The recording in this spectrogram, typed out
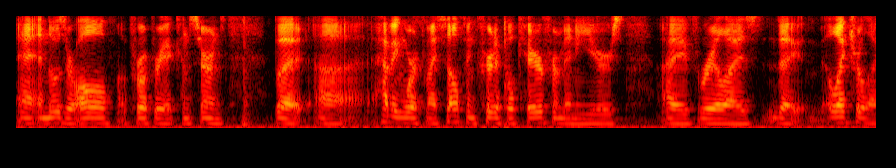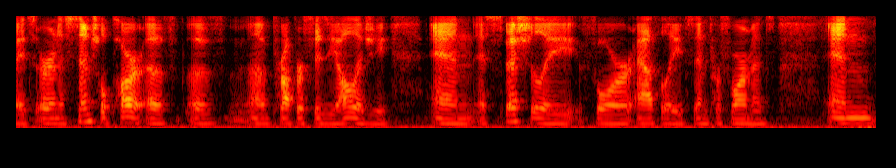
and, and those are all appropriate concerns. But uh, having worked myself in critical care for many years, I've realized that electrolytes are an essential part of of uh, proper physiology, and especially for athletes and performance. And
